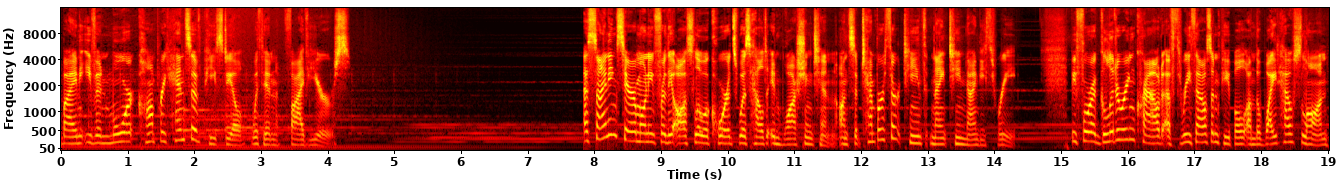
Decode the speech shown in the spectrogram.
by an even more comprehensive peace deal within five years. A signing ceremony for the Oslo Accords was held in Washington on September 13, 1993. Before a glittering crowd of 3,000 people on the White House lawn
